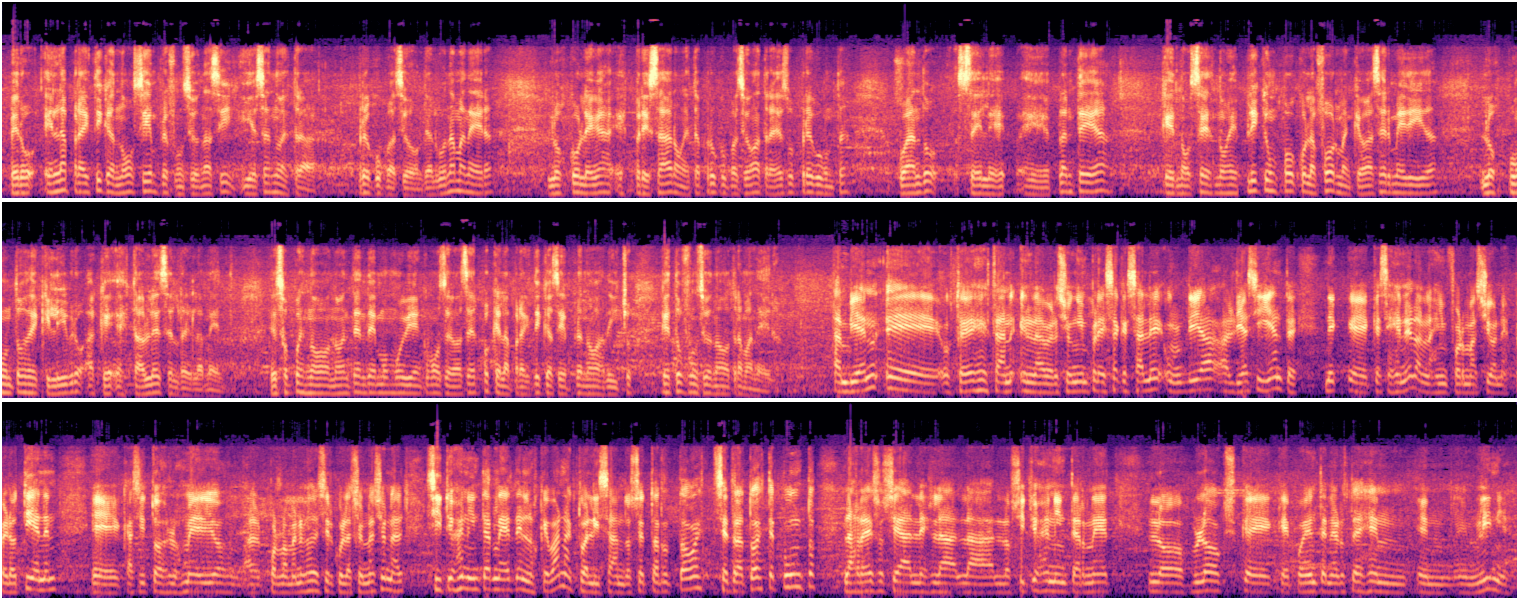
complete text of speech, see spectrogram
Pero en la práctica no siempre funciona así y esa es nuestra preocupación. De alguna manera, los colegas expresaron esta preocupación a través de sus preguntas cuando se les eh, plantea que nos, nos explique un poco la forma en que va a ser medida los puntos de equilibrio a que establece el reglamento. Eso pues no, no entendemos muy bien cómo se va a hacer porque la práctica siempre nos ha dicho que esto funciona de otra manera. También eh, ustedes están en la versión impresa que sale un día al día siguiente de, que se generan las informaciones, pero tienen eh, casi todos los medios, por lo menos de circulación nacional, sitios en internet en los que van actualizando. Se trató, se trató este punto, las redes sociales, los sitios en internet, los blogs que, pueden tener ustedes en línea.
